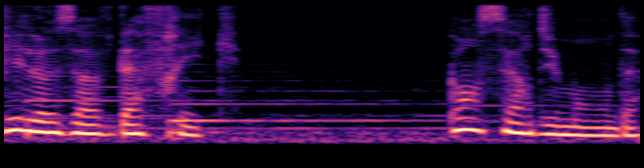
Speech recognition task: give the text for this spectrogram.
philosophe d'Afrique, penseur du monde.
